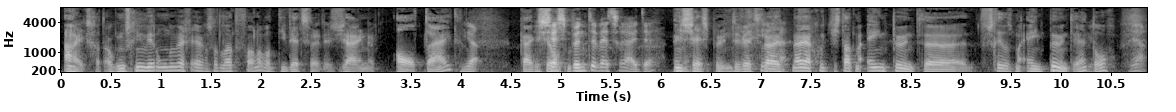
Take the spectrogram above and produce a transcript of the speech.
Ajax gaat ook misschien weer onderweg ergens wat laten vallen. Want die wedstrijden zijn er altijd. Ja. Kijk, Een zelfs- zes punten wedstrijd, hè? Een zes punten wedstrijd. Ja. Nou ja, goed, je staat maar één punt. eh, het verschil is maar één punt, hè, toch? Ja.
